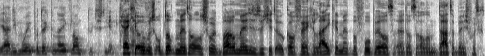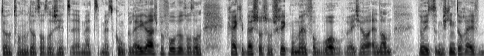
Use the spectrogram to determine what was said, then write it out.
ja, die mooie producten naar je klant toe te sturen. Krijg je ja. overigens op dat moment al een soort barometer, dus dat je het ook kan vergelijken met bijvoorbeeld uh, dat er al een database wordt getoond van hoe dat, dat er zit met, met collega's bijvoorbeeld. Want dan krijg je best wel zo'n schrikmoment van wow, weet je wel. En dan wil je het misschien toch even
